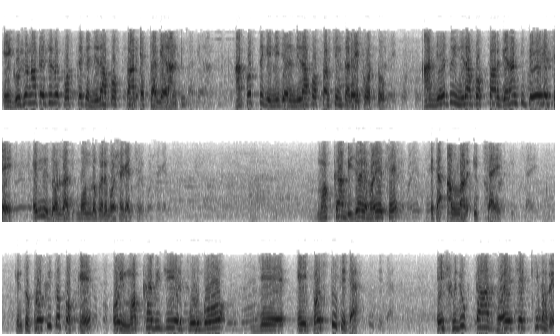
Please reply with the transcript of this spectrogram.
এই ঘোষণাটা ছিল প্রত্যেকের নিরাপত্তার একটা গ্যারান্টি। আর প্রত্যেকে নিজের নিরাপত্তার চিন্তাটাই করত। আর যেহেতু নিরাপত্তার গ্যারান্টি পেয়ে গেছে, এমনি দরজা বন্ধ করে বসে গেছে। মক্কা বিজয় হয়েছে, এটা আল্লাহর ইচ্ছায়। কিন্তু প্রকৃতপক্ষে ওই মক্কা বিজয়ের পূর্ব যে এই প্রস্তুতিটা, এই সুযোগটা হয়েছে কীভাবে?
